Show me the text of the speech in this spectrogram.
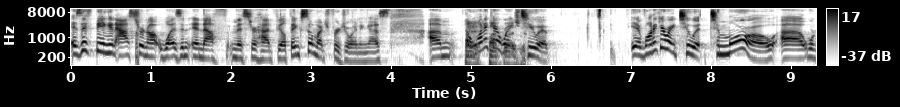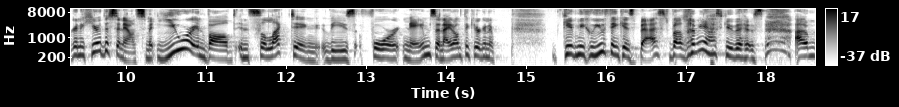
As if being an astronaut wasn't enough, Mr. Hadfield, thanks so much for joining us. Um, I want to get right to it. I want to get right to it. Tomorrow, uh, we're going to hear this announcement. You were involved in selecting these four names, and I don't think you're going to give me who you think is best, but let me ask you this. Um,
